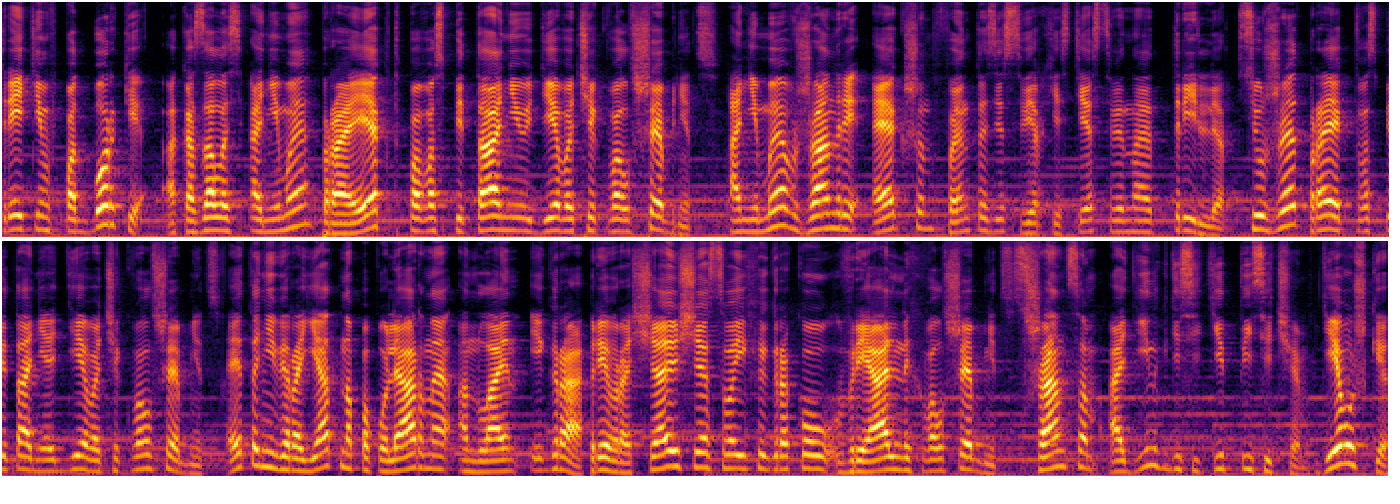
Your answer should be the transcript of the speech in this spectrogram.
Третьим в подборке оказалось аниме «Проект по воспитанию девочек-волшебниц». Аниме в жанре экшен, фэнтези, сверхъестественное, триллер. Сюжет «Проект воспитания девочек-волшебниц» — это невероятно популярная онлайн-игра, превращающая своих игроков в реальных волшебниц с шансом 1 к 10 тысячам. Девушки,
